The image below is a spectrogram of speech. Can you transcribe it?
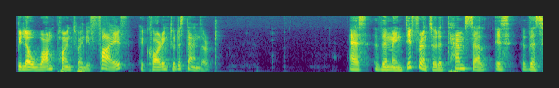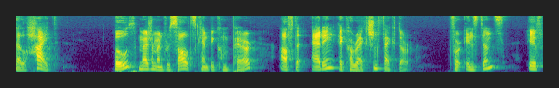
below 1.25 according to the standard. As the main difference to the TEM cell is the cell height, both measurement results can be compared after adding a correction factor. For instance, if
